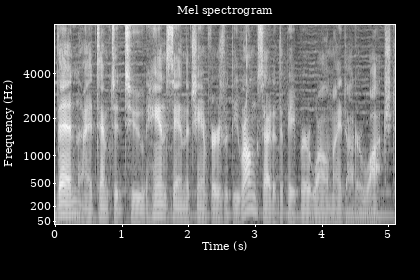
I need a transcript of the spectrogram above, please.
Then I attempted to hand sand the chamfers with the wrong side of the paper while my daughter watched.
